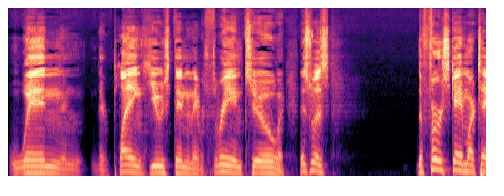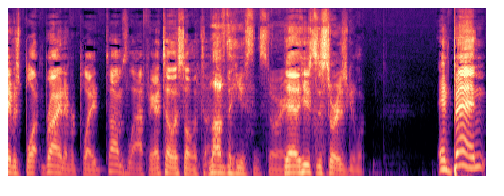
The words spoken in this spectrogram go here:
win and they were playing Houston and they were three and two. And this was the first game Martavis Bryant ever played. Tom's laughing. I tell this all the time. Love the Houston story. Yeah, the Houston story is a good one. And Ben,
